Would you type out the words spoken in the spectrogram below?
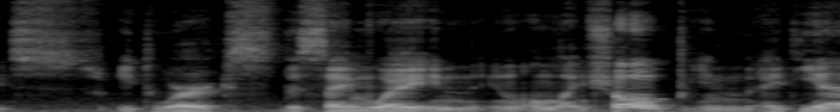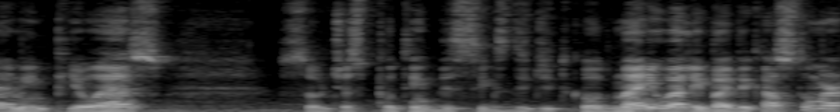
It's it works the same way in, in online shop, in ATM, in POS. So just putting the six-digit code manually by the customer.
